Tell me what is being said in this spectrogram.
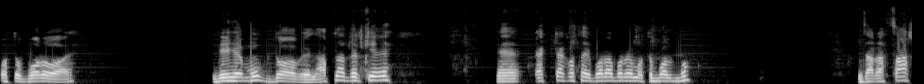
কত বড় হয় দেখে মুগ্ধ হবেন। আপনাদেরকে একটা কথাই বরাবরের মতো বলব। যারা চাষ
